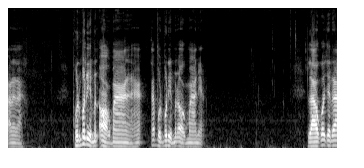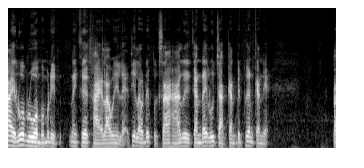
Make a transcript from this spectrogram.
อะไรนะผลผลิตมันออกมานะฮะถ้าผลผลิตมันออกมาเนี่ย เราก็จะได้รวบรวมผลผลิตในเครือข่ายเรานี่แหละ ที่เราได้ปรึกษาหารือกันได้รู้จักกันเป็นเพื่อนกันเนี่ย ไป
